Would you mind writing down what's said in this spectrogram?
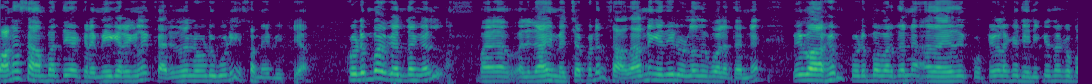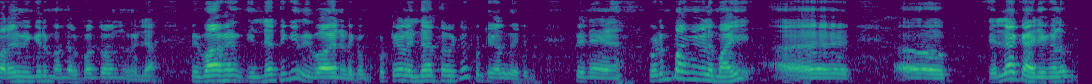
പണ സാമ്പത്തിക ക്രമീകരണങ്ങൾ കരുതലോടുകൂടി സമീപിക്കുക. കുടുംബ ബന്ധങ്ങൾ വലുതായി മെച്ചപ്പെടും. സാധാരണഗതിയിലുള്ളതുപോലെ തന്നെ വിവാഹം കുടുംബവർദ്ധന അതായത് കുട്ടികളൊക്കെ ജനിക്കുന്നൊക്കെ പറയുമെങ്കിലും നിർബന്ധമൊന്നുമില്ല. വിവാഹം ഇല്ലെങ്കിൽ വിവാഹം നടക്കും. കുട്ടികളില്ലാത്തവർക്ക് കുട്ടികൾ വരും. പിന്നെ കുടുംബാംഗങ്ങളുമായി എല്ലാ കാര്യങ്ങളും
